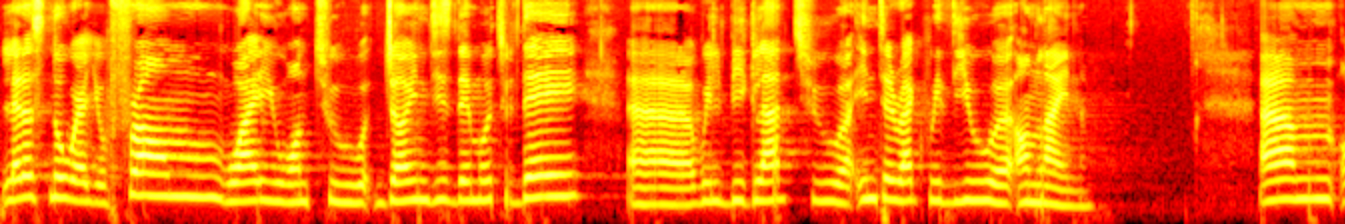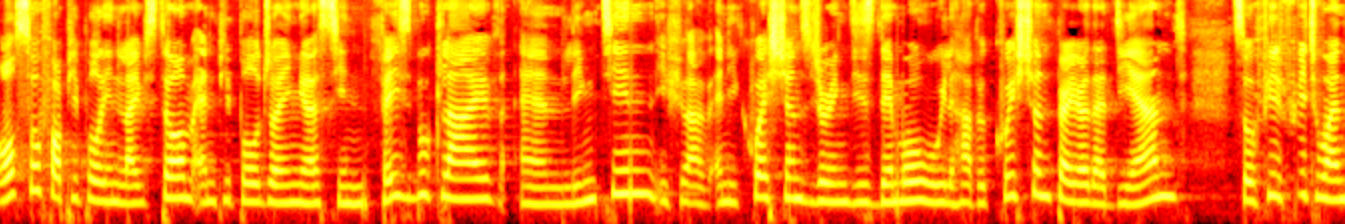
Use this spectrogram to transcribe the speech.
Let us know where you're from, why you want to join this demo today. Uh, we'll be glad to uh, interact with you uh, online. Um, also for people in Livestorm and people joining us in Facebook Live and LinkedIn, if you have any questions during this demo, we'll have a question period at the end. So feel free to,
